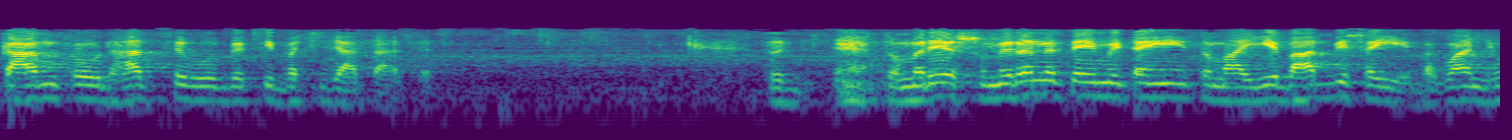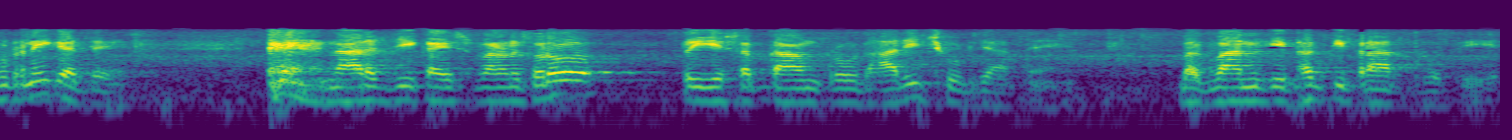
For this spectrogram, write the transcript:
काम क्रोधात से वो व्यक्ति बच जाता है तो तुम्हारे सुमिरन ते मिट मिटही तुम ये बात भी सही है, भगवान झूठ नहीं कहते। नारद जी का स्मरण करो तो ये सब काम क्रोध आदि छूट जाते हैं। भगवान की भक्ति प्राप्त होती है,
